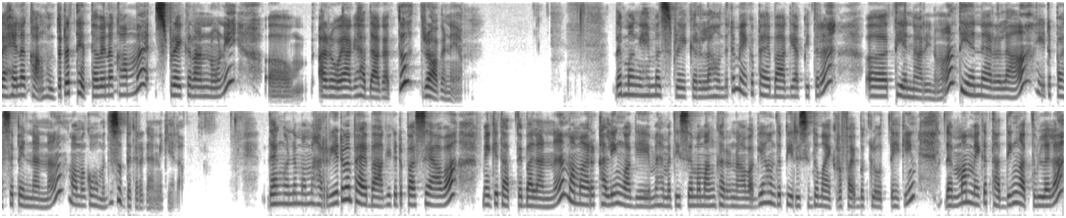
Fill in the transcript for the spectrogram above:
වැහෙනකම් හොඳට තෙත වෙනකම්ම ස්ප්‍රේ කරන්න ඕනේ අර ඔයාගේ හදාගත්තු ද්‍රාවණය. දැන් මම එහෙම ස්ප්‍රේ කරලා හොඳට මේක පැය භාගයක් විතර තියන්න අරිනවා. තියන්න ඇරලා ඊට පස්සේ පෙන්නන්නම් මම කොහොමද සුද්ධ කරගන්නේ කියලා. දැන් ඔන්න මම හරියටම පැය භාගයකට පස්සේ ආවා මේකේ තත්ත්වය බලන්න. මම අර කලින් වගේම හැමතිස්සෙම මම කරනවා වගේ හොඳ පිරිසිදු මයික්‍රෝෆයිබර් ක්ලෝත් එකකින් දැන් මම මේක තදින් අතුල්ලලා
